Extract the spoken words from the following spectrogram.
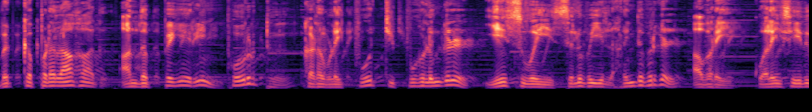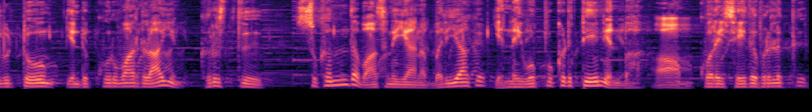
வெட்கப்படலாகாது. அந்த பெயரின் பொருட்டு கடவுளை போற்றி புகழுங்கள். இயேசுவை சிலுவையில் அறிந்தவர்கள் அவரை கொலை செய்து விட்டோம் என்று கூறுவார்களாயின் கிறிஸ்து சுகந்த வாசனையான பலியாக என்னை ஒப்புக் கொடுத்தேன் என்பார் ஆம் கொலை செய்தவர்களுக்கு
